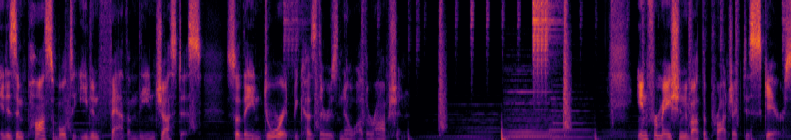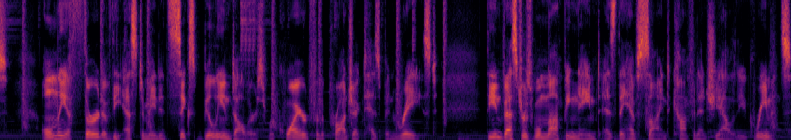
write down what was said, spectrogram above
it is impossible to even fathom the injustice, so they endure it because there is no other option. Information about the project is scarce. Only a third of the estimated $6 billion required for the project has been raised. The investors will not be named as they have signed confidentiality agreements,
